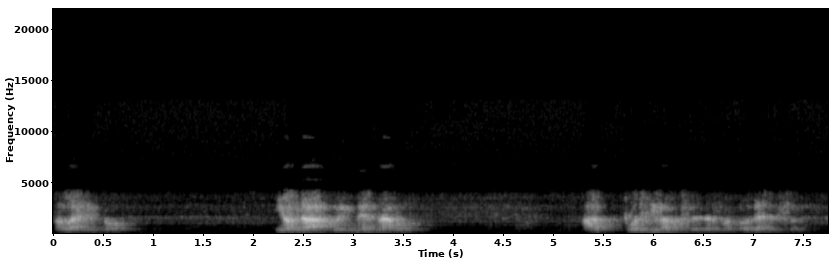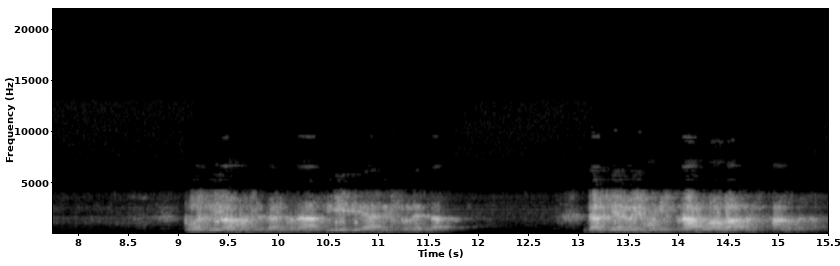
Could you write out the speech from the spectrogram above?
Allah je to. I onda ako ih ne znamo, a pozivamo se da smo od ehli suneta. Pozivamo se da smo na akidi ehli suneta, da vjerujemo ispravnu Allaha subhanahu wa ta'ala.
